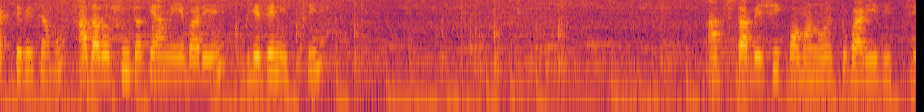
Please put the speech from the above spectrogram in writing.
এক টেবিল চামচ আদা রসুনটাকে আমি এবারে ভেজে নিচ্ছি। আঁচটা বেশি কমানো, একটু বাড়িয়ে দিচ্ছি।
